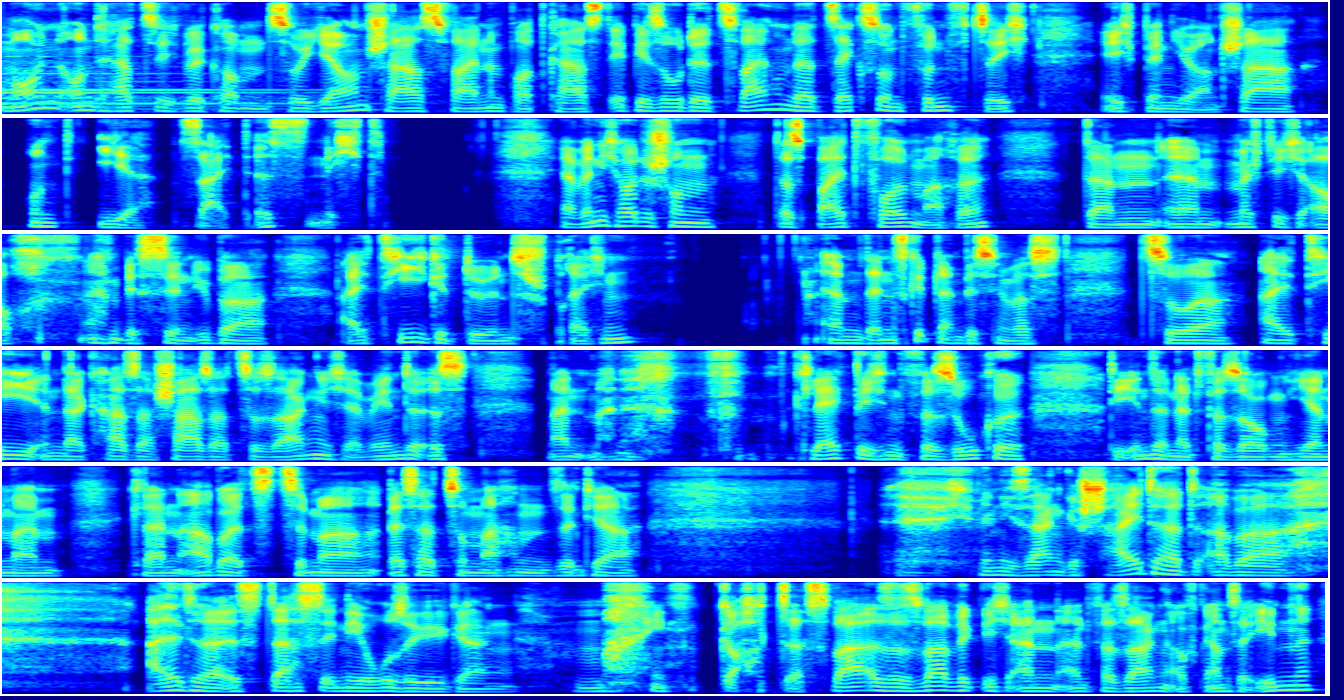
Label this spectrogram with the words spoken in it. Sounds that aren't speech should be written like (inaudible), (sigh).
Moin und herzlich willkommen zu Jörn Schars feinem Podcast, Episode 256. Ich bin Jörn Schaar und ihr seid es nicht. Ja, wenn ich heute schon das Byte voll mache, dann ähm, möchte ich auch (laughs) ein bisschen über IT-Gedöns sprechen. Ähm, denn es gibt ein bisschen was zur IT in der Casa Shasa zu sagen. Ich erwähnte es, mein, meine (laughs) kläglichen Versuche, die Internetversorgung hier in meinem kleinen Arbeitszimmer besser zu machen, sind ja, äh, ich will nicht sagen gescheitert, aber Alter, ist das in die Hose gegangen. (laughs) Mein Gott, das war, also es war wirklich ein, ein Versagen auf ganzer Ebene.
